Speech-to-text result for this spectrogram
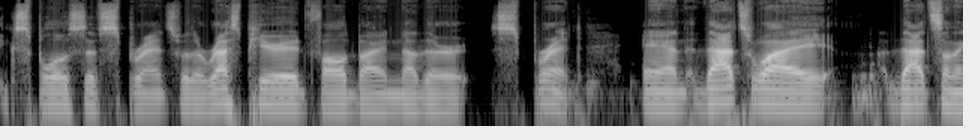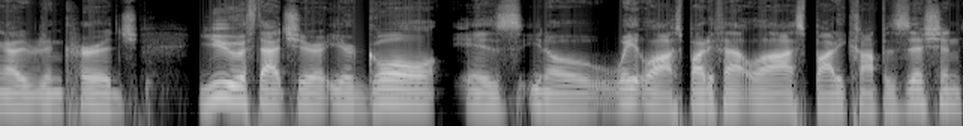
explosive sprints with a rest period followed by another sprint. And that's why that's something I would encourage you if that's your your goal is you know weight loss body fat loss body composition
